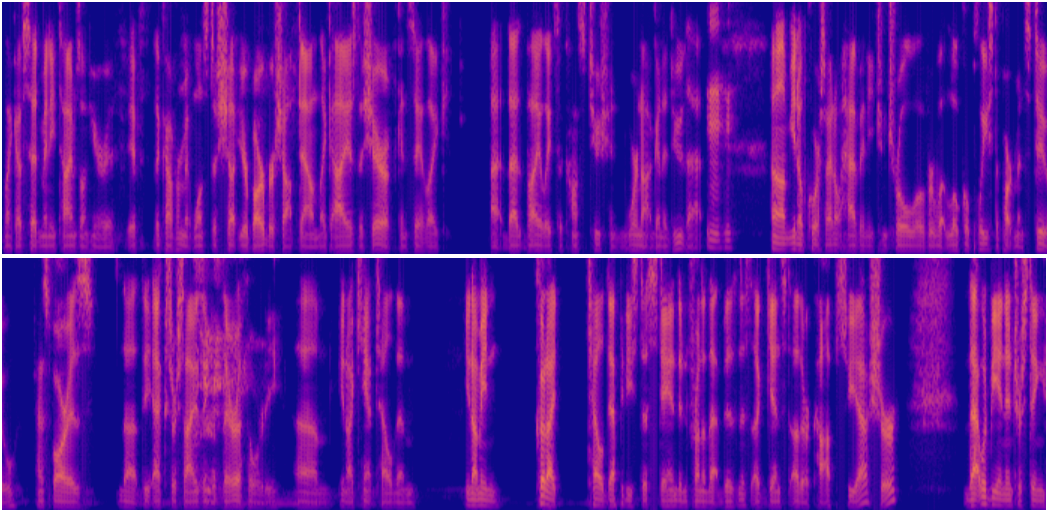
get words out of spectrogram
like I've said many times on here, if if the government wants to shut your barber shop down, like I as the sheriff can say, like uh, that violates the Constitution. We're not going to do that. Mm-hmm. Um, you know, of course, I don't have any control over what local police departments do as far as the the exercising of their authority. Um, you know, I can't tell them. You know, I mean, could I tell deputies to stand in front of that business against other cops? Yeah, sure. That would be an interesting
